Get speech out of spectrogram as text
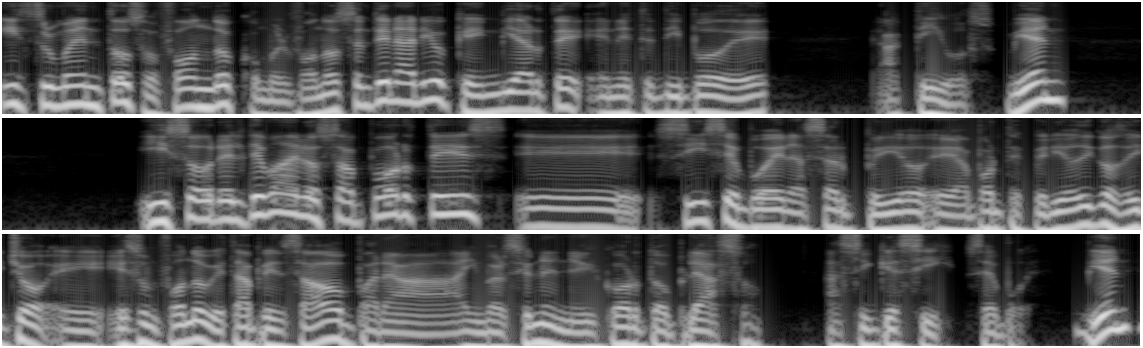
instrumentos o fondos como el Fondo Centenario que invierte en este tipo de activos. Bien. Y sobre el tema de los aportes, eh, sí se pueden hacer eh, aportes periódicos. De hecho, eh, es un fondo que está pensado para inversión en el corto plazo. Así que sí, se puede. Bien.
